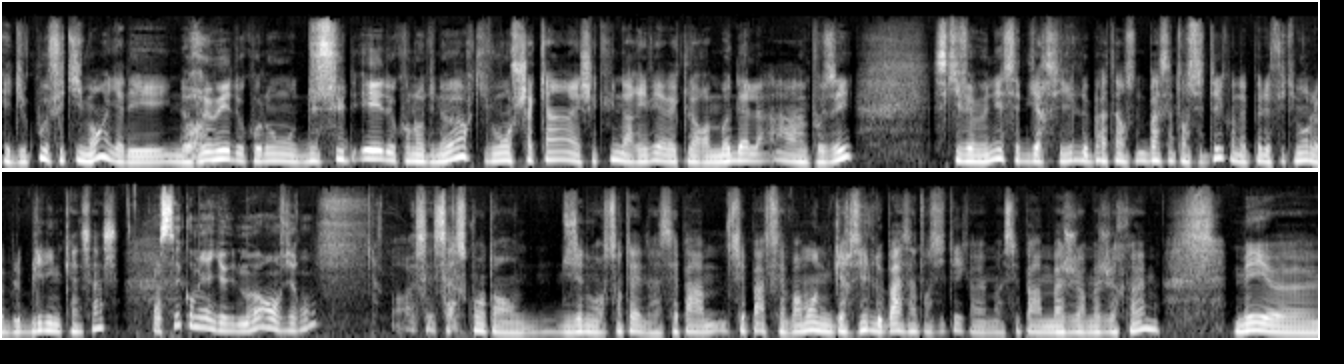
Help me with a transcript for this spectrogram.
Et du coup, effectivement, il y a des, une ruée de colons du Sud et de colons du Nord qui vont chacun et chacune arriver avec leur modèle à imposer ce qui va mener cette guerre civile de basse intensité qu'on appelle effectivement le Bleeding Kansas. On sait combien il y a eu de morts environ? Oh, ça se compte en dizaines ou en centaines. C'est pas, c'est pas, c'est vraiment une guerre civile de basse intensité quand même. Hein. C'est pas un majeur, majeur quand même, mais euh,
